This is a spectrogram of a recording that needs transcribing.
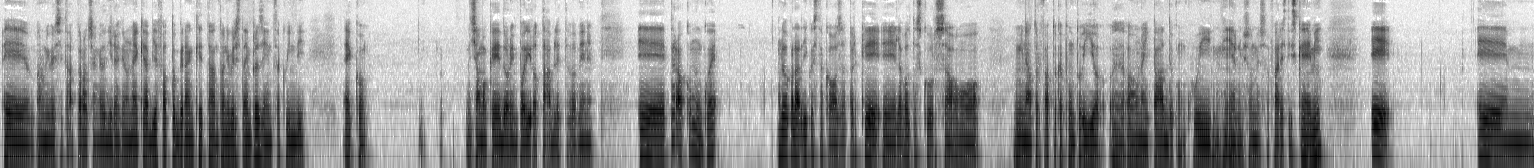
eh, all'università, però c'è anche da dire che non è che abbia fatto granché tanto all'università in presenza, quindi ecco, diciamo che d'ora in poi dirò tablet, va bene. Eh, però comunque volevo parlare di questa cosa perché eh, la volta scorsa ho nominato il fatto che appunto io eh, ho un iPad con cui mi, sono messo a fare questi schemi e, e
